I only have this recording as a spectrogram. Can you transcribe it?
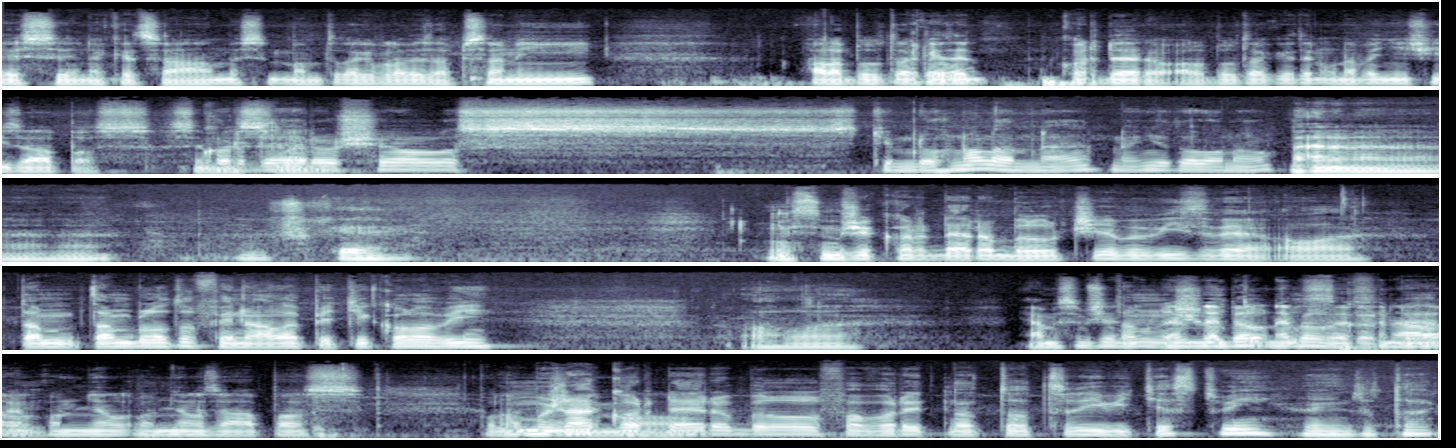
jestli nekecám, jestli mám to tak v hlavě zapsaný, ale byl to taky ten Cordero, ale byl to taky ten unavenější zápas. Si Cordero myslím. šel s, s tím dohnalem, ne? Není to ono? Ne, ne, ne, ne, ne. Počkej. Myslím, že Cordero byl určitě ve výzvě, ale tam, tam bylo to finále pětikolový, ale Já myslím, že Tam ne, nebyl, nebyl s ve finále, on měl, on měl zápas a možná. Cordero byl favorit na to celé vítězství, není to tak?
